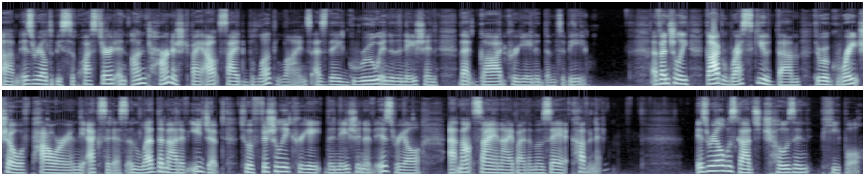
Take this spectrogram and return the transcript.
um, Israel to be sequestered and untarnished by outside bloodlines as they grew into the nation that God created them to be. Eventually, God rescued them through a great show of power in the Exodus and led them out of Egypt to officially create the nation of Israel at Mount Sinai by the Mosaic covenant. Israel was God's chosen people.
